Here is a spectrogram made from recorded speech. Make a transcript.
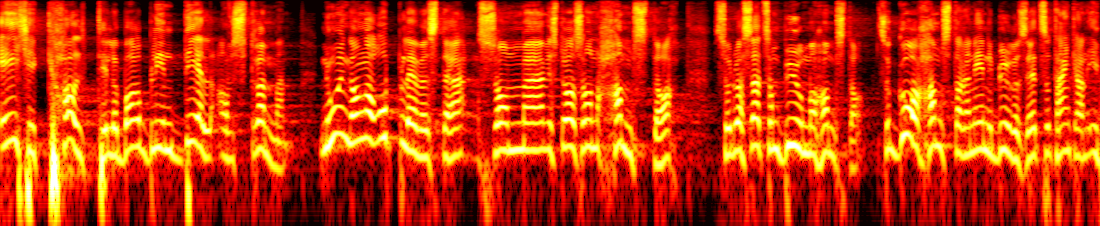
er ikke kalt til å bare bli en del av strømmen. Noen ganger oppleves det som eh, hvis du har sånn hamster, så du har sett sånn bur med hamster. Så går hamsteren inn i buret sitt, så tenker han i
